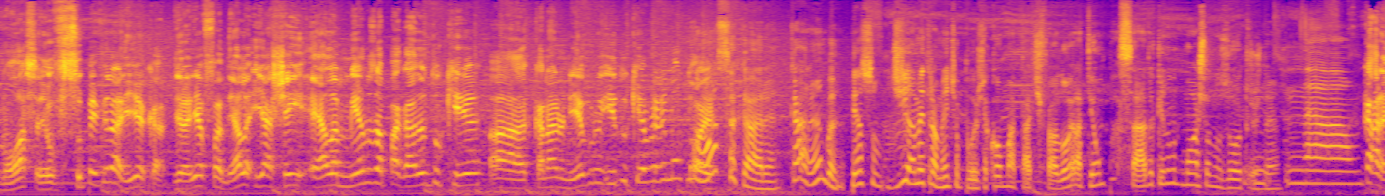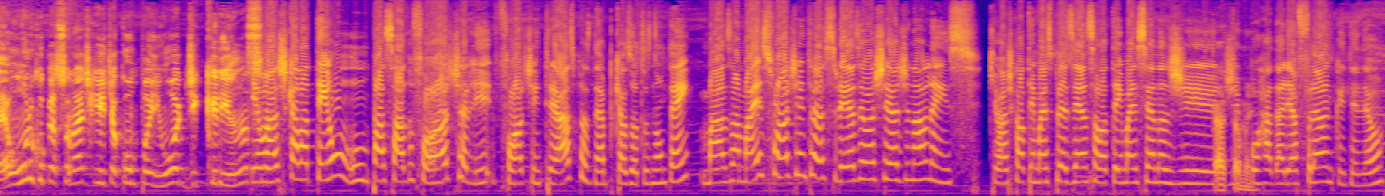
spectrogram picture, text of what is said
Nossa, eu super viraria, cara. Viraria fã dela e achei ela menos apagada do que a Canário Negro e do que a Renée Montoya. Nossa, cara. Caramba. Penso diametralmente oposto. É como a Tati falou, ela tem um passado que não mostra nos outros, né? Não. Cara, é o único personagem que a gente acompanhou de criança. Eu acho que ela tem um, um passado forte ali, forte entre aspas, né? Porque as outras não têm. Mas a mais forte entre as três eu achei a Dina Lance. Que eu acho que ela tem mais presença, ela tem mais cenas de, Ah, de porradaria franca, entendeu?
